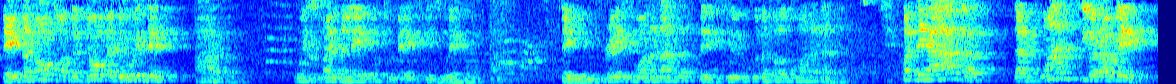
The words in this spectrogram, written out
there is a knock on the door, and who is it? Her husband, who is finally able to make his way home. They embrace one another, they feel good about one another. But there are others that once you're away,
